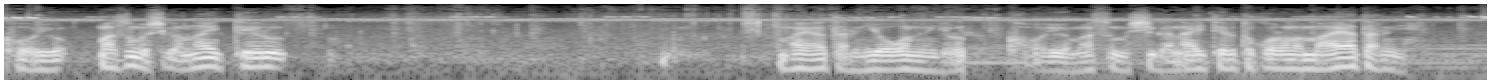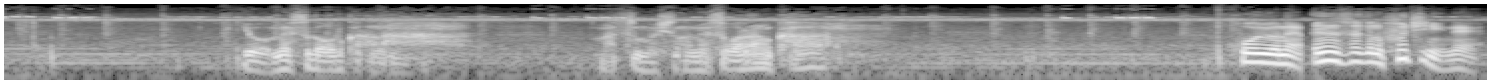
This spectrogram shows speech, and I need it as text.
こういう松虫が鳴いている。前あたりにようおんねんけどこういう松虫が鳴いてるところの前あたりに。ようメスがおるからな。松虫のメスおらんか。こういうね縁石の縁にね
